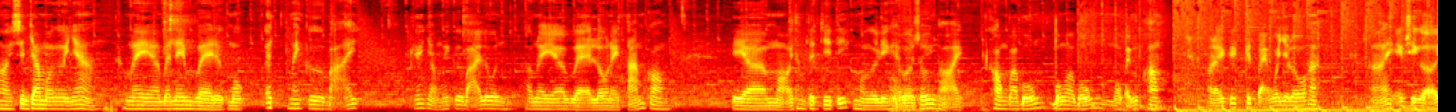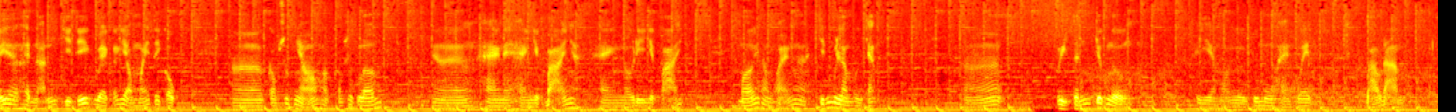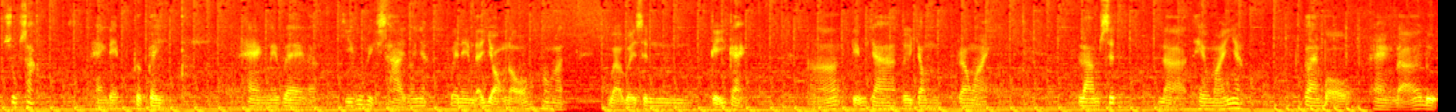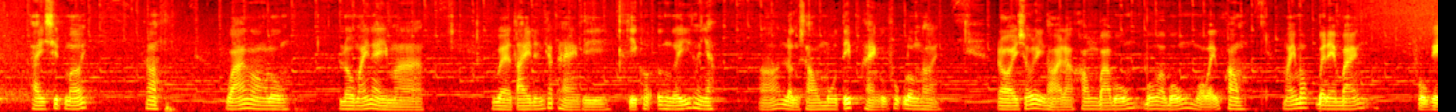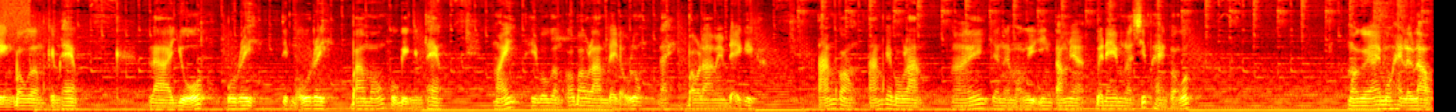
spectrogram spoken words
Rồi xin chào mọi người nha. Hôm nay à, bên em về được một ít máy cưa bãi. Các dòng máy cưa bãi luôn. Hôm nay à, về lô này 8 con. Thì uh, mọi thông tin chi tiết mọi người liên hệ vào số điện thoại 034 434 1710 Hoặc để kết, kết bạn qua Zalo ha. Đấy, Em sẽ gửi hình ảnh chi tiết về các dòng máy tay cục. Uh, Công suất nhỏ hoặc công suất lớn. Uh, Hàng này hàng Nhật bãi nha. Hàng nội địa Nhật bãi. Mới tầm khoảng 95% đó, uy tín chất lượng. Thì à, mọi người cứ mua hàng của em. Bảo đảm xuất sắc hàng đẹp cực kỳ. Hàng này về là chỉ có việc xài thôi nha. Bên em đã dọn nổ không lạnh và vệ sinh kỹ càng. Đó, kiểm tra từ trong ra ngoài. Làm xích là theo máy nha. Toàn bộ hàng đã được thay xích mới. Ha quá ngon luôn. Lô máy này mà về tay đến khách hàng thì chỉ có ưng ý thôi nha. Đó, lần sau mua tiếp hàng của Phúc luôn thôi. Rồi số điện thoại là 034 434 170 máy móc bên em bán phụ kiện bao gồm kèm theo là dũa uri tiếp mũ uri ba món phụ kiện kèm theo. Máy thì bao gồm có bao làm đầy đủ luôn. Đây bao làm em để kìa 8 con 8 cái bao làm. Đấy cho nên mọi người yên tâm nha. Bên em là ship hàng toàn quốc mọi người ai mua hàng lần đầu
